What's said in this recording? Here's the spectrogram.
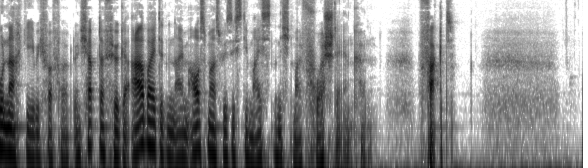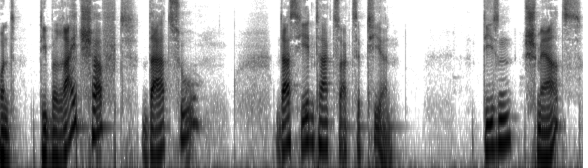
unnachgiebig verfolgt. Und ich habe dafür gearbeitet in einem Ausmaß, wie sich die meisten nicht mal vorstellen können. Fakt. Und die Bereitschaft dazu, das jeden Tag zu akzeptieren, diesen Schmerz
